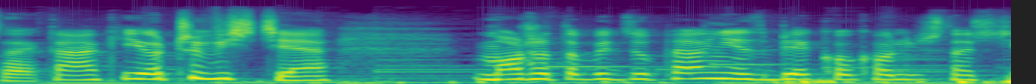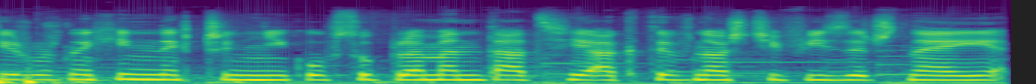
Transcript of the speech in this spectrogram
Tak. tak? I oczywiście może to być zupełnie zbieg okoliczności różnych innych czynników, suplementacji, aktywności fizycznej,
